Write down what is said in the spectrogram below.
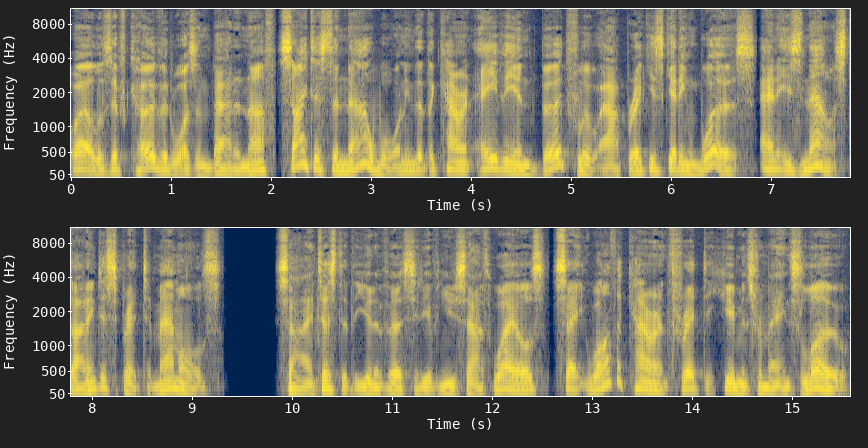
Well, as if COVID wasn't bad enough, scientists are now warning that the current avian bird flu outbreak is getting worse and is now starting to spread to mammals. Scientists at the University of New South Wales say while the current threat to humans remains low,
